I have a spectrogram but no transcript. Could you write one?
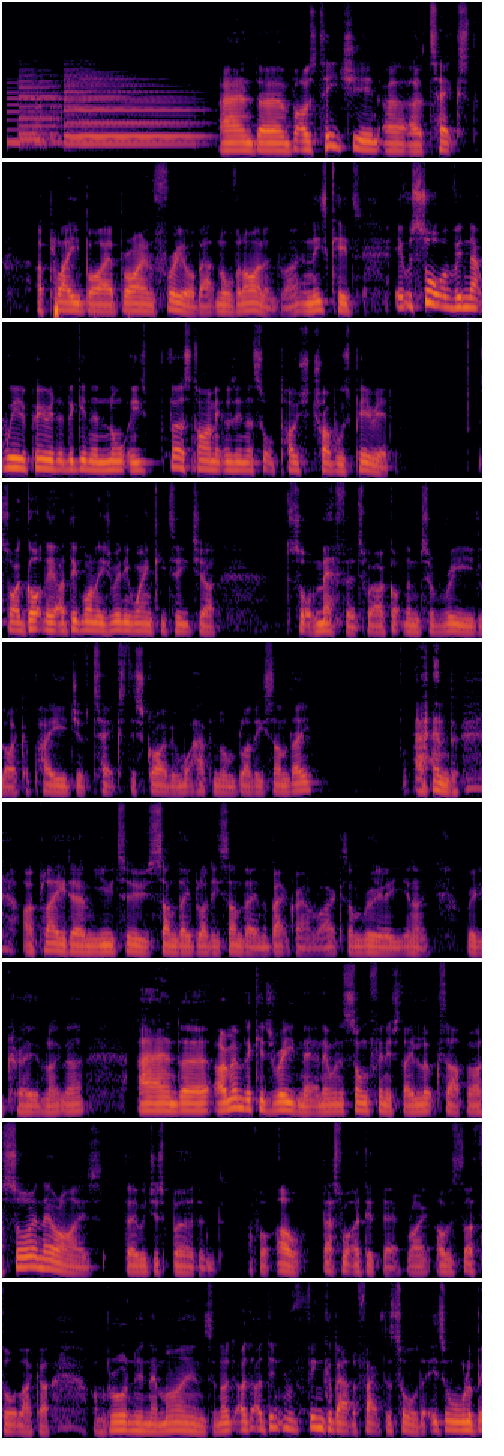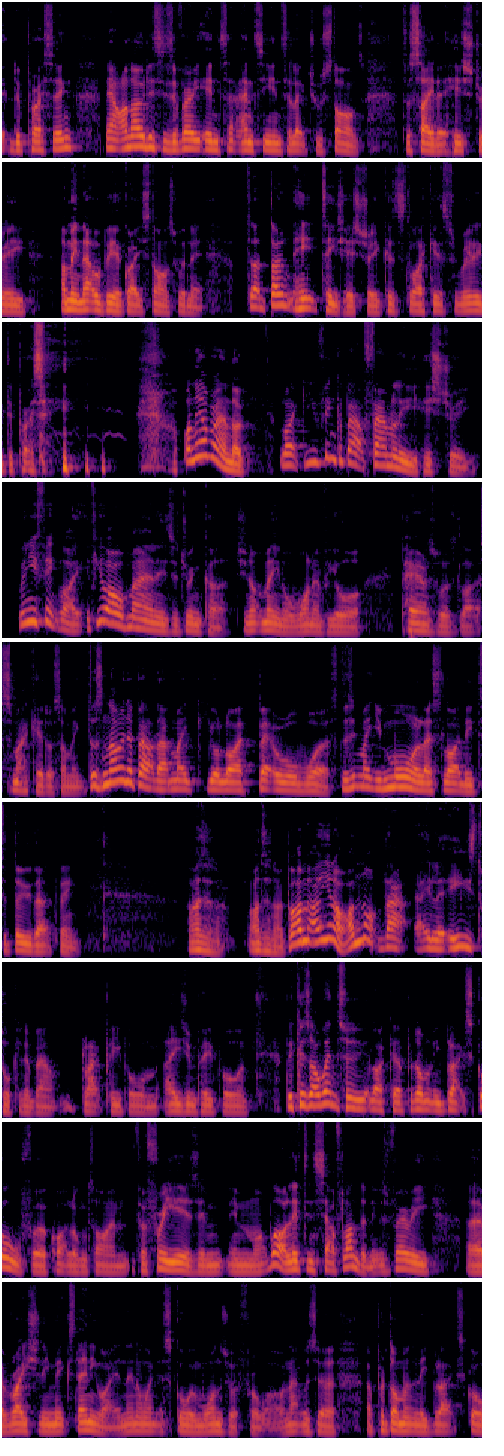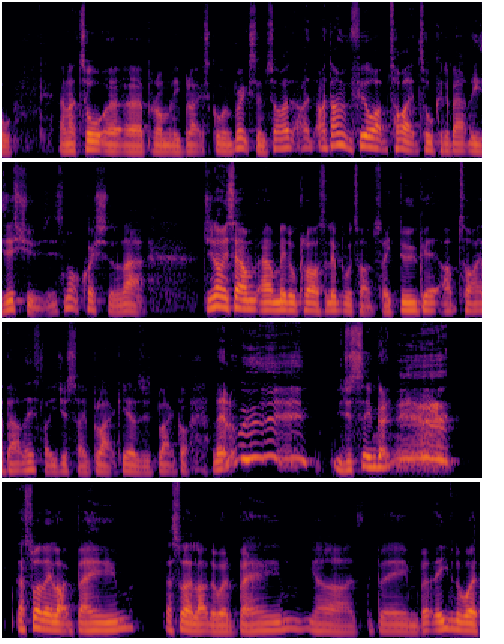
And um, but I was teaching a, a, text, a play by Brian Friel about Northern Ireland, right? And these kids, it was sort of in that weird period at the beginning. His first time, it was in a sort of post Troubles period. So I got there. I did one of these really wanky teacher sort of methods where I got them to read like a page of text describing what happened on Bloody Sunday. And I played um, U2's Sunday Bloody Sunday in the background, right? Because I'm really, you know, really creative like that. And uh, I remember the kids reading it, and then when the song finished, they looked up, and I saw in their eyes they were just burdened. I thought, oh, that's what I did there, right? I was, I thought like, uh, I'm broadening their minds, and I, I, I, didn't think about the fact at all that it's all a bit depressing. Now I know this is a very inter- anti-intellectual stance to say that history. I mean, that would be a great stance, wouldn't it? Don't teach history because like it's really depressing. On the other hand, though, like you think about family history when you think like if your old man is a drinker, do you know what I mean, or one of your parents was like a smackhead or something. Does knowing about that make your life better or worse? Does it make you more or less likely to do that thing? I don't know. I don't know, but I'm, you know, I'm not that ill at ease talking about black people and Asian people, and because I went to like a predominantly black school for quite a long time, for three years in in my well, I lived in South London. It was very uh, racially mixed anyway, and then I went to school in Wandsworth for a while, and that was a, a predominantly black school and I taught at a predominantly black school in Brixton. So I, I, don't feel uptight talking about these issues. It's not a question of that. Do you notice how our middle class liberal types they do get uptight about this? Like you just say black, yeah, there's this black guy, and then you just see him going. That's why they like BAME. That's why they like the word BAME. Yeah, it's the BAME. But even the word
